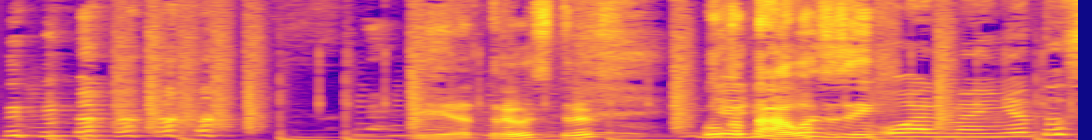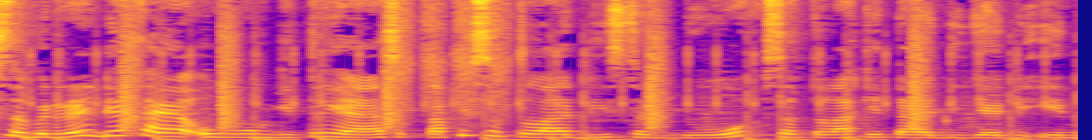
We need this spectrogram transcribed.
iya terus terus Jadi- ketawa sih. warnanya tuh sebenarnya dia kayak ungu gitu ya. Tapi setelah diseduh setelah kita dijadiin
